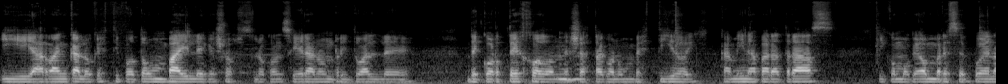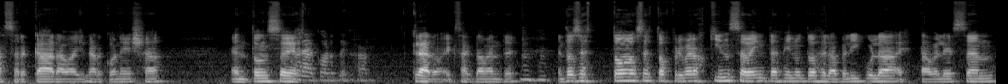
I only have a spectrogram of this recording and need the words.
y arranca lo que es tipo todo un baile que ellos lo consideran un ritual de, de cortejo donde Ujú. ella está con un vestido y camina para atrás y como que hombres se pueden acercar a bailar con ella. Entonces, Para cortejar. Claro, exactamente. Entonces todos estos primeros 15-20 minutos de la película establecen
